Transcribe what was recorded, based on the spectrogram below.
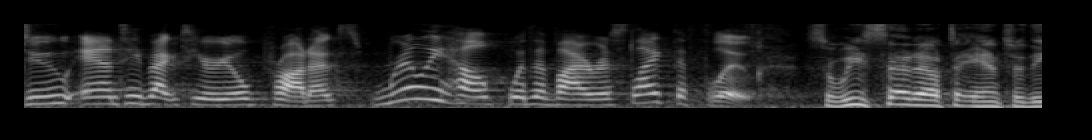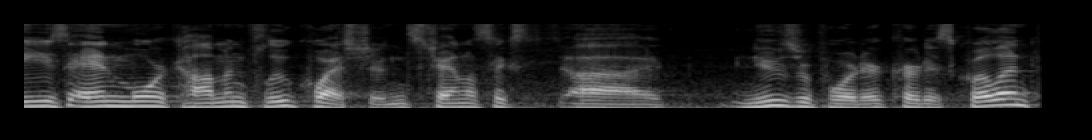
do antibacterial products really help with a virus like the flu? So we set out to answer these and more common flu questions. Channel 6 uh, news reporter Kurtis Quillin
